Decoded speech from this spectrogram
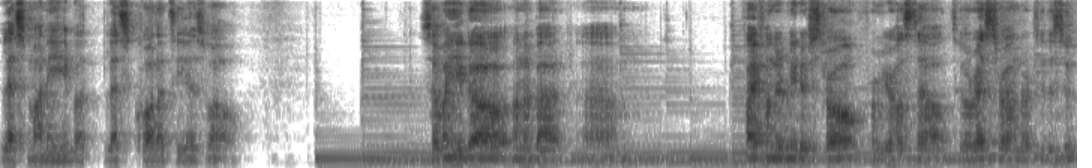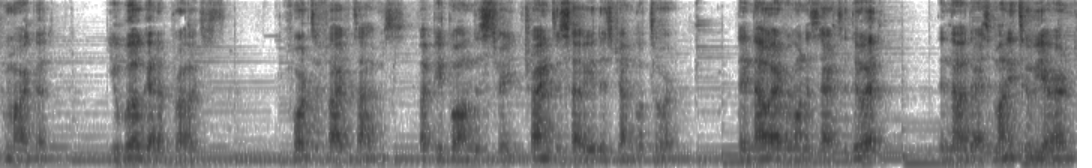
less money but less quality as well. So when you go on about um, 500 meter stroll from your hostel to a restaurant or to the supermarket, you will get approached four to five times by people on the street trying to sell you this jungle tour. They know everyone is there to do it. They know there's money to be earned,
